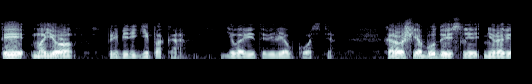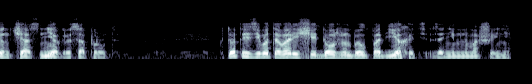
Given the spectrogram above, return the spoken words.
Ты моё прибереги пока, деловито велел Костя. Хорош я буду, если не равен час негры сопрут. Кто-то из его товарищей должен был подъехать за ним на машине.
